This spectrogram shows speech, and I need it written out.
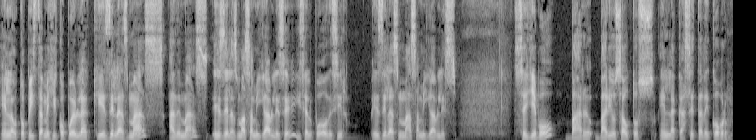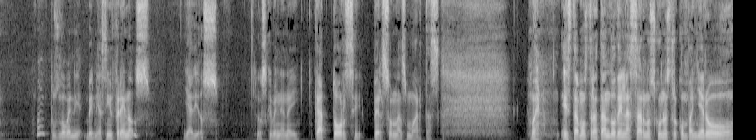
en la autopista México-Puebla, que es de las más, además, es de las más amigables, ¿eh? y se lo puedo decir, es de las más amigables. Se llevó varios autos en la caseta de cobro. pues no venía, venía sin frenos y adiós, los que venían ahí. 14 personas muertas. Bueno, estamos tratando de enlazarnos con nuestro compañero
